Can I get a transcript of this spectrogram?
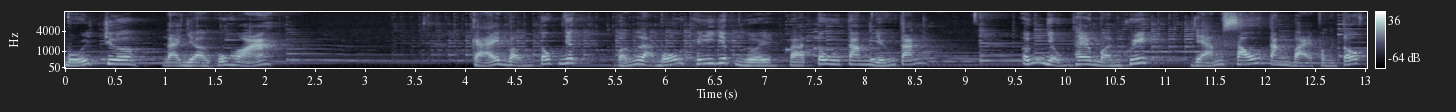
Buổi trưa là giờ của hỏa cải vận tốt nhất vẫn là bố thí giúp người và tu tâm dưỡng tánh. Ứng dụng theo mệnh khuyết, giảm xấu tăng vài phần tốt.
